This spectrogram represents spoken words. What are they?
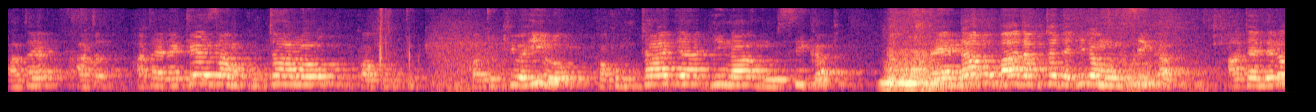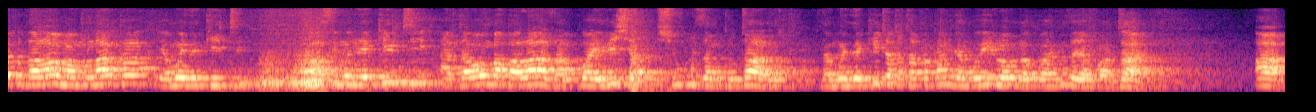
ata, ata, ataelekeza mkutano kwa, kutu, kwa tukio hilo kwa kumtaja jina mhusika, na endapo baada ya kutaja jina mhusika ataendelea kudharau mamlaka ya mwenyekiti, basi mwenyekiti ataomba baraza kuahirisha shughuli za mkutano, na mwenyekiti atatafakari jambo hilo na kuagiza yafuatayo: A.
